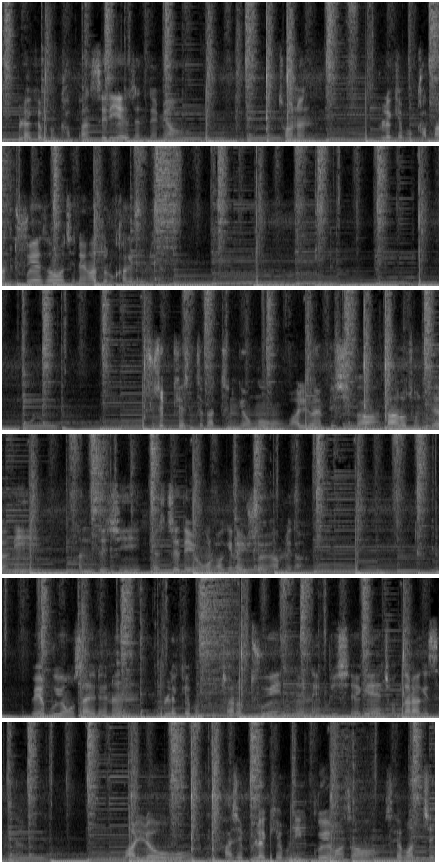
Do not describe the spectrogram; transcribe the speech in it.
2, 블랙헤븐 가판 3에 젠되며 저는 블랙헤븐 가판 2에서 진행하도록 하겠습니다. 수집 퀘스트 같은 경우 완료 NPC가 따로 존재하니 반드시 퀘스트 내용을 확인해 주셔야 합니다. 외부용 사이렌은 블랙헤븐 도차로 2에 있는 NPC에게 전달하겠습니다. 완료 후 다시 블랙헤븐 입구에 와서 세 번째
